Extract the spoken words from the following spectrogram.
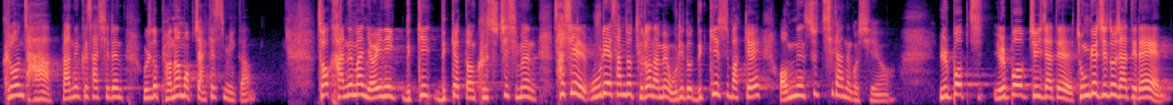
그런 자라는 그 사실은 우리도 변함없지 않겠습니까? 저 가늠한 여인이 느끼, 느꼈던 그 수치심은 사실 우리의 삶도 드러나면 우리도 느낄 수밖에 없는 수치라는 것이에요. 율법, 율법주의자들, 종교 지도자들의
